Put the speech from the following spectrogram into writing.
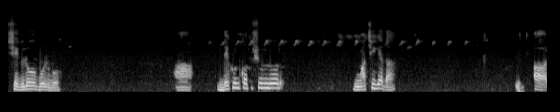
সেগুলোও বলব। দেখুন কত সুন্দর মাছি গেদা আর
